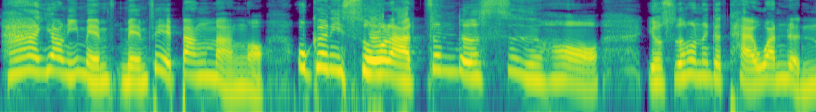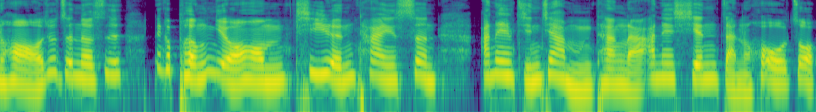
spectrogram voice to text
啊，要你免免费帮忙哦！我跟你说啦，真的是哦，有时候那个台湾人哈，就真的是那个朋友哦，欺人太甚，安尼真正唔通啦，安尼先斩后奏，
